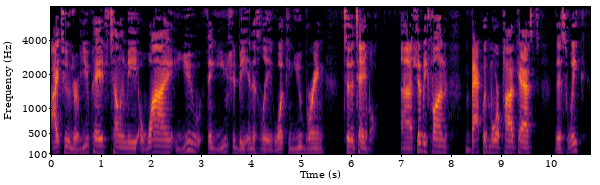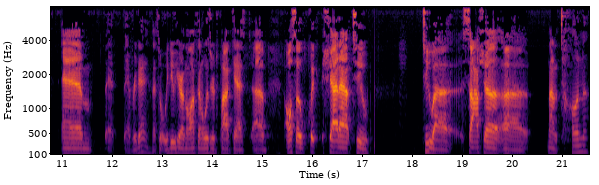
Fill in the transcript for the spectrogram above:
iTunes review page telling me why you think you should be in this league. What can you bring to the table? Uh, should be fun. Back with more podcasts this week and every day. That's what we do here on the Locked On Wizards podcast. Uh, also, quick shout out to to uh, Sasha. Uh, not a ton.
